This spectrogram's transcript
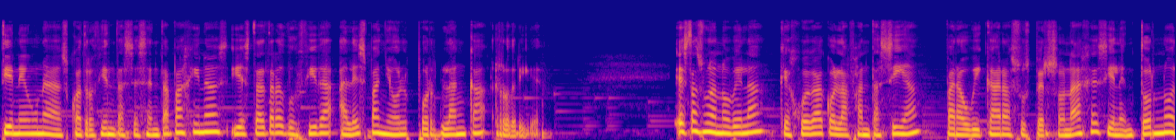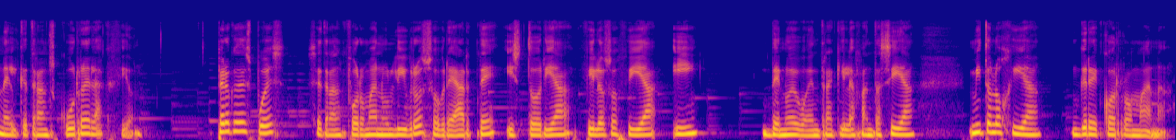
tiene unas 460 páginas y está traducida al español por Blanca Rodríguez. Esta es una novela que juega con la fantasía para ubicar a sus personajes y el entorno en el que transcurre la acción, pero que después se transforma en un libro sobre arte, historia, filosofía y, de nuevo entra aquí la fantasía, mitología greco-romana.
